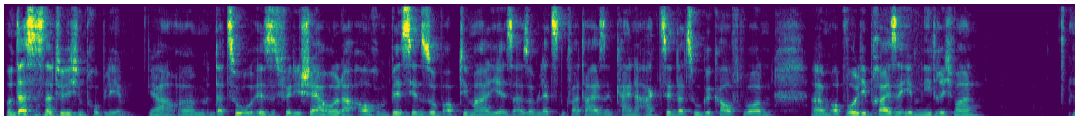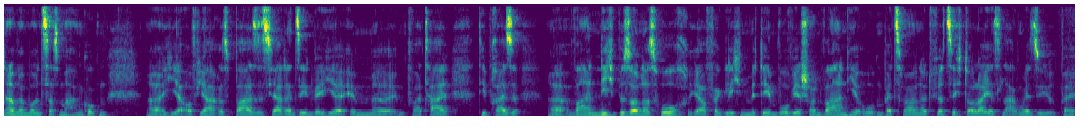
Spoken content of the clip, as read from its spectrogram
Und das ist natürlich ein Problem. Ja, ähm, dazu ist es für die Shareholder auch ein bisschen suboptimal. Hier ist also im letzten Quartal sind keine Aktien dazu gekauft worden, ähm, obwohl die Preise eben niedrig waren. Na, wenn wir uns das mal angucken, äh, hier auf Jahresbasis, ja, dann sehen wir hier im, äh, im Quartal die Preise waren nicht besonders hoch, ja, verglichen mit dem, wo wir schon waren. Hier oben bei 240 Dollar, jetzt lagen wir sie bei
